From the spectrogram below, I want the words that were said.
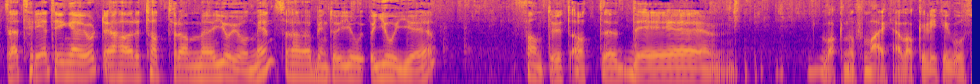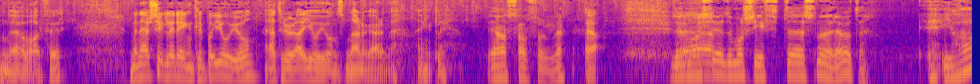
Så det er tre ting jeg har gjort. Jeg har tatt fram eh, jojoen min, så jeg har begynt å joie joje igjen. Fant ut at eh, det var ikke noe for meg. Jeg var ikke like god som det jeg var før. Men jeg skylder egentlig på jojoen. Jeg tror det er jojoen som det er noe galt med, egentlig. Ja, selvfølgelig. Ja. Du må, Eh, du må skifte snøre, vet du. Ja,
